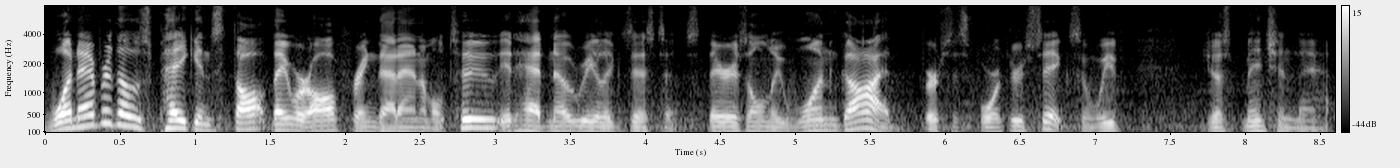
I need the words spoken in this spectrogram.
whatever those pagans thought they were offering that animal to, it had no real existence. There is only one God, verses 4 through 6, and we've just mentioned that.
